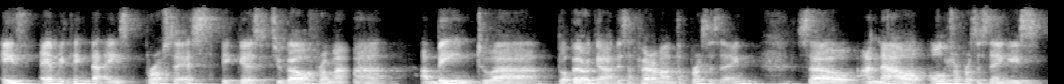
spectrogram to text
is everything that is processed because to go from a a bean to a to a burger, there's a fair amount of processing. So and now ultra processing is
